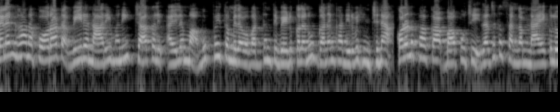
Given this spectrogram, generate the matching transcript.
తెలంగాణ పోరాట వీర నారీమణి చాకలి ఐలమ్మ ముప్పై తొమ్మిదవ వర్ధంతి వేడుకలను ఘనంగా నిర్వహించిన కొలనపాక బాపూజీ రజక సంఘం నాయకులు.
